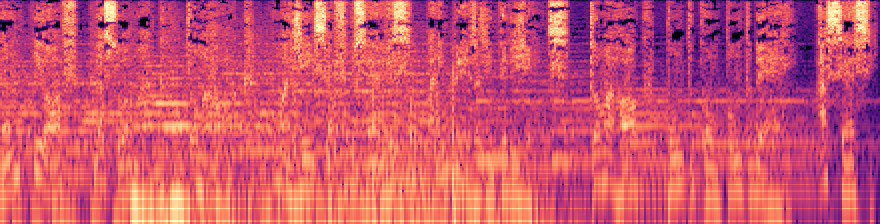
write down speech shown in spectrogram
on e off, da sua marca. Tomahawk, uma agência full service para empresas inteligentes. tomahawk.com.br. Acesse.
